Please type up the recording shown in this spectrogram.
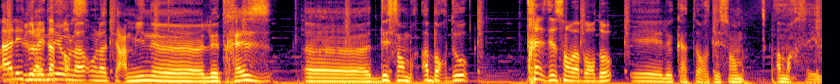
allez donner de la l'année, on la, force. on la termine euh, le 13 euh, décembre à Bordeaux 13 décembre à Bordeaux, et le 14 décembre à Marseille.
